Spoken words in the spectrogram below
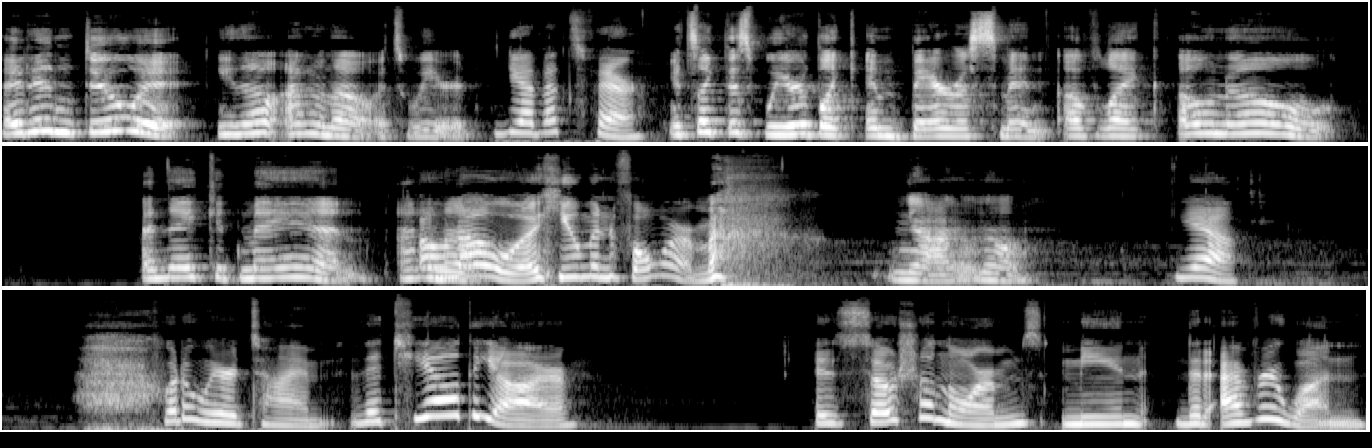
I didn't do it." You know, I don't know. It's weird. Yeah, that's fair. It's like this weird like embarrassment of like, "Oh no, a naked man." I don't Oh know. no, a human form. Yeah, I don't know. yeah. What a weird time. The TLDR is social norms mean that everyone,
